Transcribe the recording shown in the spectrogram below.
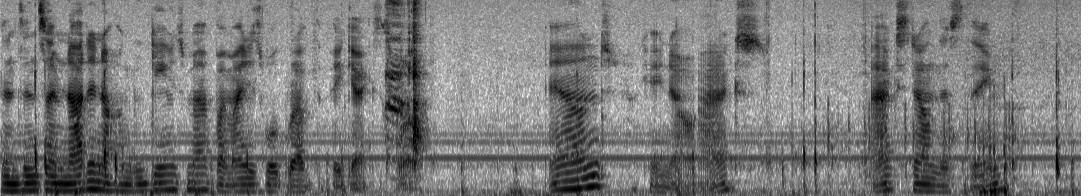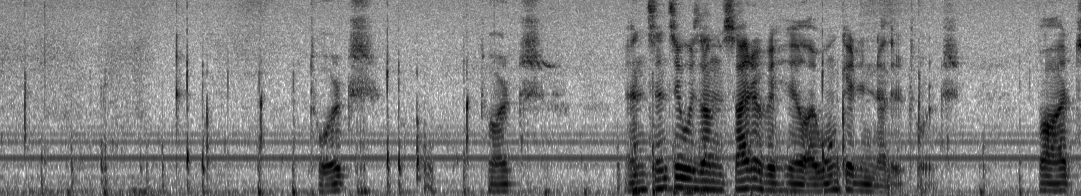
and since I'm not in a Hunger Games map, I might as well grab the pickaxe as well. And, okay, now axe. Axe down this thing. Torch. Torch. And since it was on the side of a hill, I won't get another torch. But,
